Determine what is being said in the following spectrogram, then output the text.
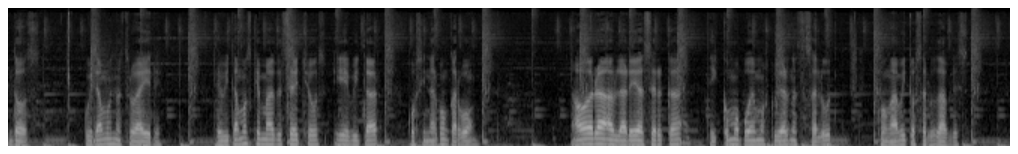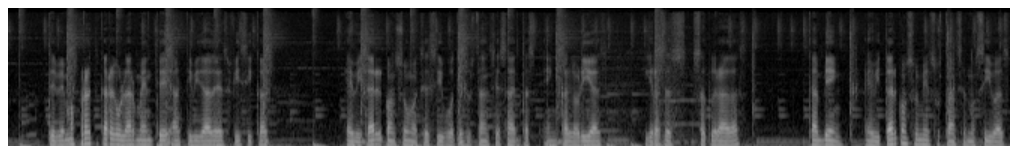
2. Cuidamos nuestro aire. Evitamos quemar desechos y evitar cocinar con carbón. Ahora hablaré acerca de cómo podemos cuidar nuestra salud con hábitos saludables. Debemos practicar regularmente actividades físicas, evitar el consumo excesivo de sustancias altas en calorías y grasas saturadas. También evitar consumir sustancias nocivas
